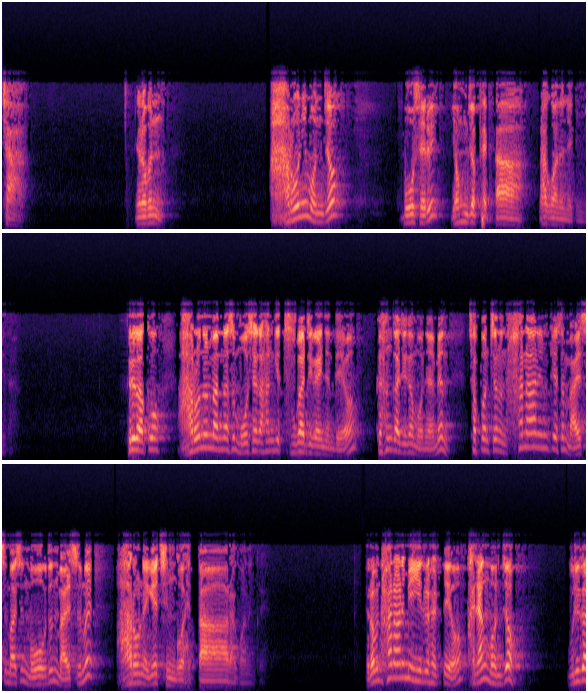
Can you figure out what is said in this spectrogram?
자 여러분 아론이 먼저 모세를 영접했다라고 하는 얘기입니다. 그래갖고 아론을 만나서 모세가 한 게 두 가지가 있는데요. 그 한 가지가 뭐냐면 첫 번째는 하나님께서 말씀하신 모든 말씀을 아론에게 증거했다라고 하는 거예요. 여러분 하나님의 일을 할 때요. 가장 먼저 우리가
